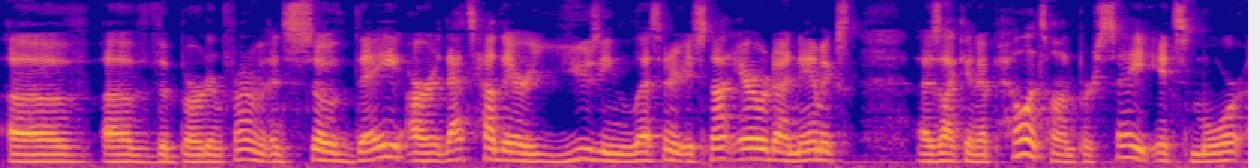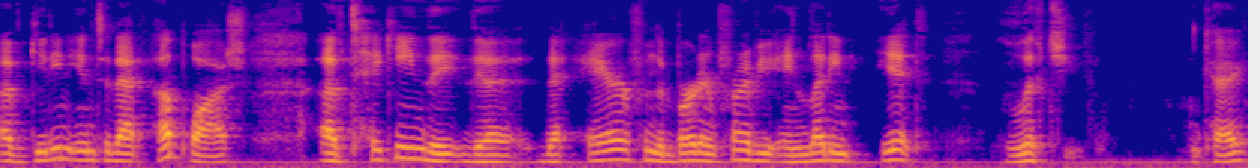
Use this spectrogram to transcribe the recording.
of of the bird in front of them. And so they are that's how they're using less energy. It's not aerodynamics as like in a peloton per se. It's more of getting into that upwash of taking the the the air from the bird in front of you and letting it lift you. Okay?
